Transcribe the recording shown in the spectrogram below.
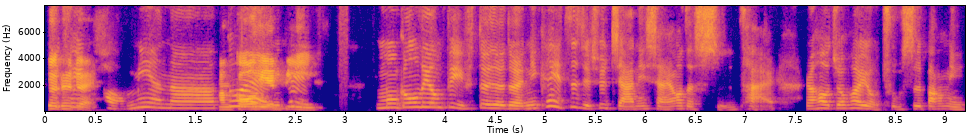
对对对，炒面啊。Mongolian beef，Mongolian beef，对对对，你可以自己去夹你想要的食材，然后就会有厨师帮你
